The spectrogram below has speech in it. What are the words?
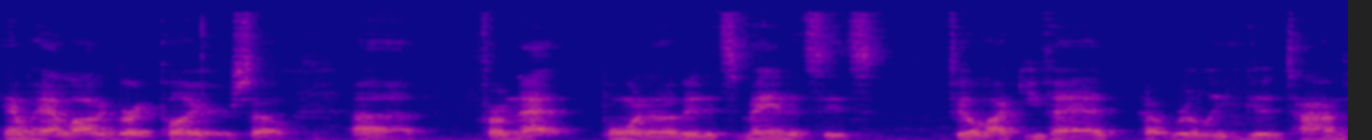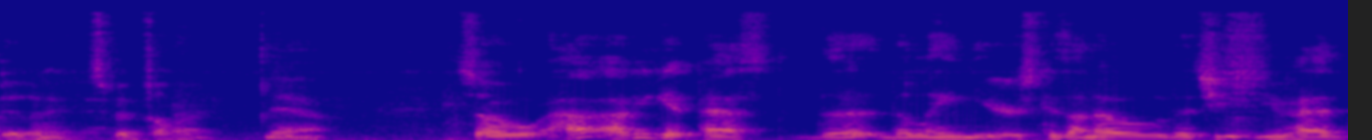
and we had a lot of great players. So uh, from that point of it, it's man, it's it's feel like you've had a really good time doing it. It's been fun. Yeah. So how, how do you get past the the lean years? Because I know that you you had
